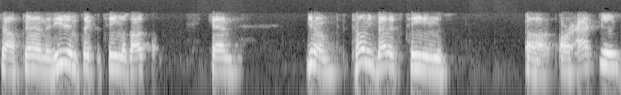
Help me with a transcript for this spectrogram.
South Bend, and he didn't think the team was hustling. And, you know, Tony Bennett's teams uh, are active,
